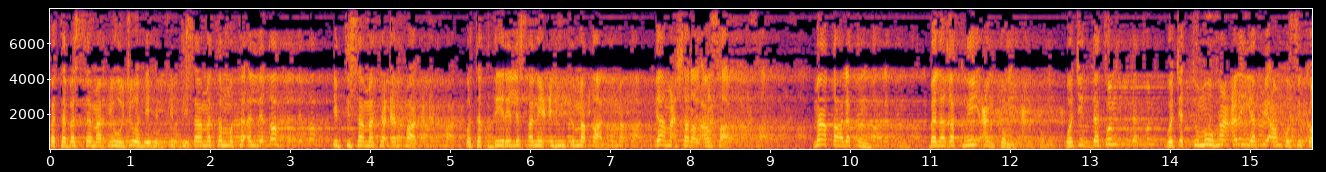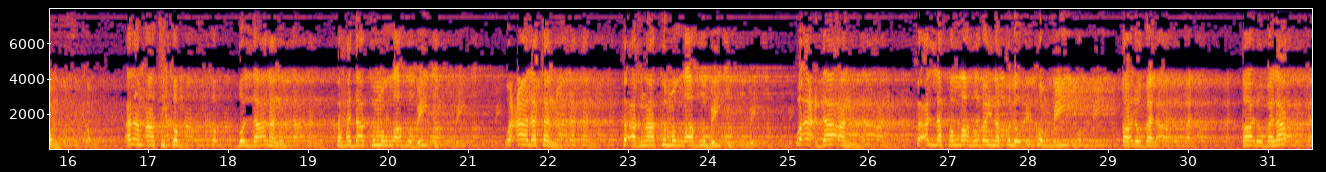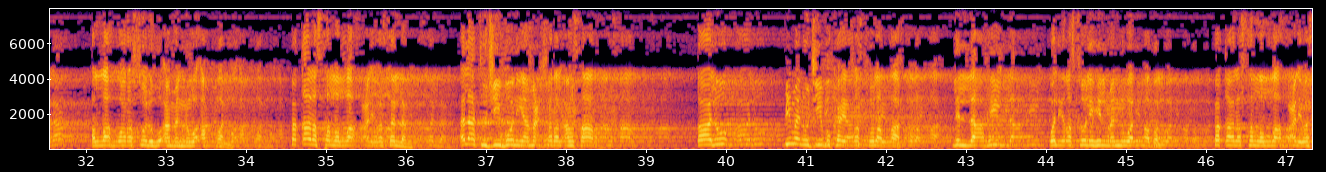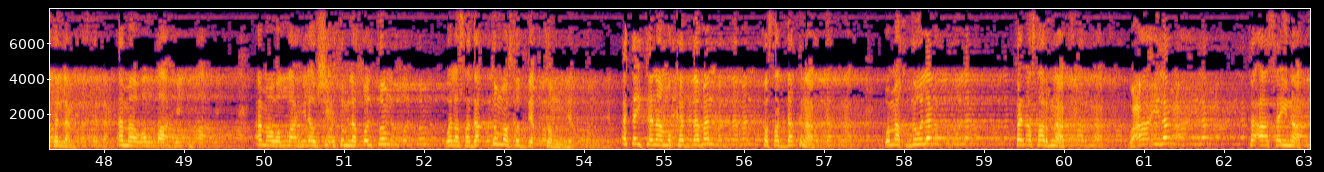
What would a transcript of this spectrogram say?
فتبسم في وجوههم ابتسامة متألقة ابتسامة عرفان وتقدير لصنيعهم ثم قال يا معشر الأنصار ما قالكم؟ بلغتني عنكم وجدة وجدتموها علي في أنفسكم. ألم آتكم ضلالا فهداكم الله بي وعالة فأغناكم الله بي وأعداء فألف الله بين قلوبكم بي. قالوا بلى. قالوا بلى. الله ورسوله أمن وأفضل. فقال صلى الله عليه وسلم ألا تجيبوني يا معشر الأنصار؟ قالوا بما نجيبك يا رسول الله؟ لله ولرسوله المن والفضل. فقال صلى الله عليه وسلم أما والله أما والله لو شئتم لقلتم ولصدقتم وصدقتم. أتيتنا مكذبا فصدقناك. ومخذولا فنصرناك. وعائلا فآسيناك.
